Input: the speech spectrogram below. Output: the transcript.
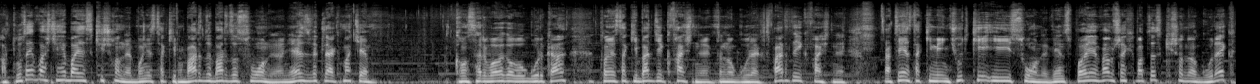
A tutaj właśnie chyba jest kiszony, bo on jest taki bardzo, bardzo słony. No nie? Zwykle jak macie konserwowego ogórka, to on jest taki bardziej kwaśny, ten ogórek, twardy i kwaśny, a ten jest taki mięciutki i słony, więc powiem Wam, że chyba to jest kiszony ogórek,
